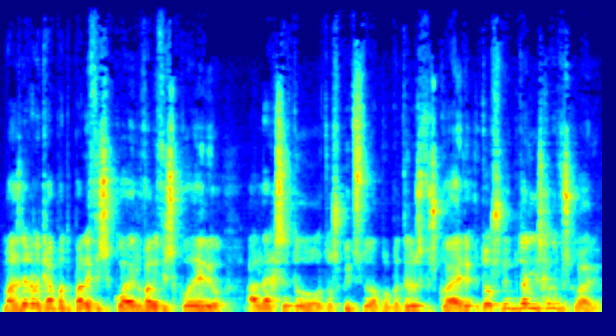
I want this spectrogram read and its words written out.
Μας λέγανε κάποτε πάρε φυσικό αέριο, βάλε φυσικό αέριο. Άλλαξε το, το σπίτι σου από πετρέλαιο σε φυσικό αέριο και τώρα σου λέει μην τα ανοίξει κάτω φυσικό αέριο.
